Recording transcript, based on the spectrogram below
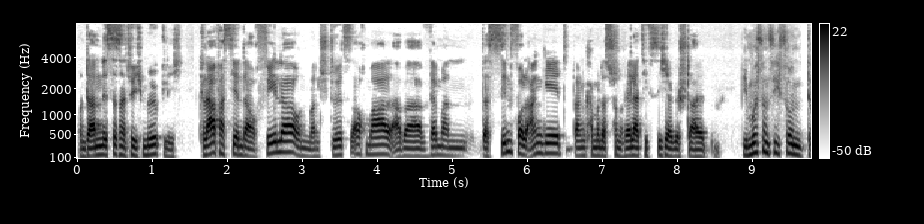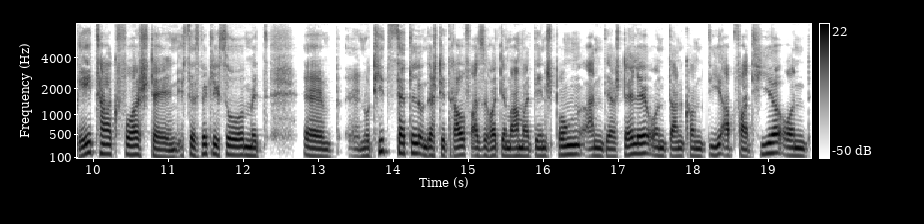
Und dann ist das natürlich möglich. Klar passieren da auch Fehler und man stürzt auch mal, aber wenn man das sinnvoll angeht, dann kann man das schon relativ sicher gestalten. Wie muss man sich so einen Drehtag vorstellen? Ist das wirklich so mit äh, Notizzettel und da steht drauf, also heute machen wir den Sprung an der Stelle und dann kommt die Abfahrt hier und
